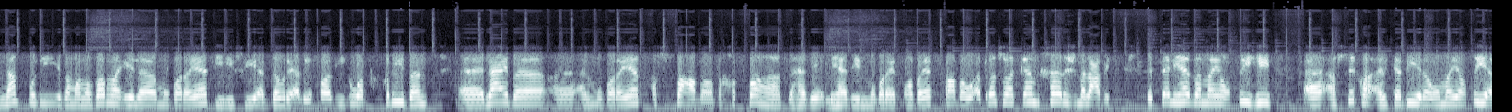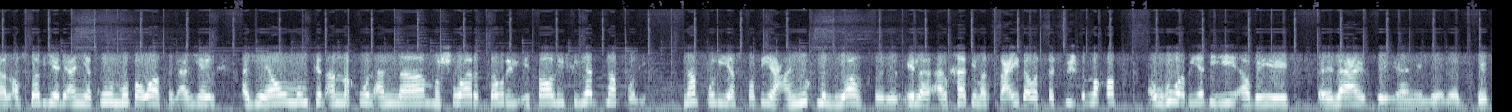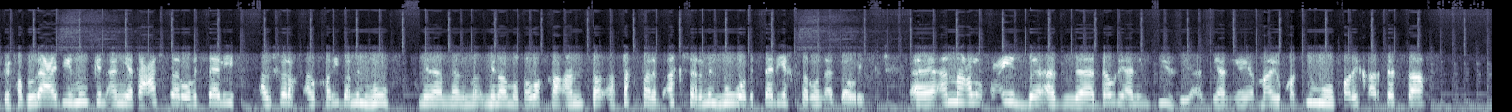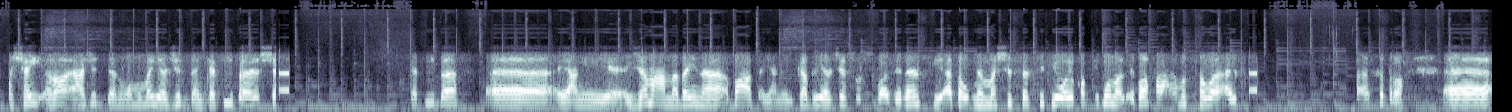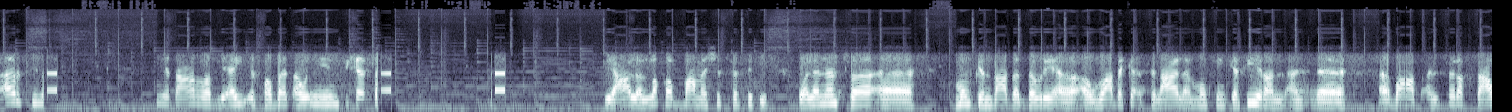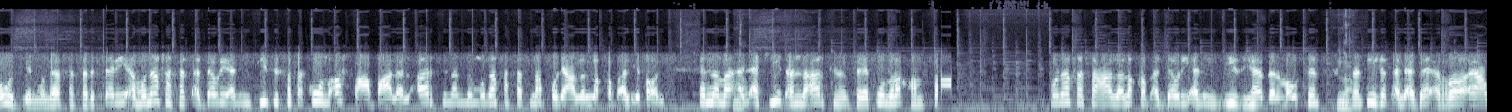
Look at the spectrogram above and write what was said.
نابولي إذا ما نظرنا إلى مبارياته في الدوري الإيطالي هو تقريبا آه لعب آه المباريات الصعبة تخطاها لهذه المباريات مباريات صعبة وأبرزها كان خارج ملعبه. بالتالي هذا ما يعطيه آه الثقة الكبيرة وما يعطيه الأفضلية لأن يكون متواصل اليوم ممكن أن نقول أن مشوار الدوري الإيطالي في يد نابولي. نابولي يستطيع أن يكمل ليصل إلى الخاتمة السعيدة والتتويج باللقب أو هو بيده أو بلاعب يعني بفضل لاعبيه ممكن أن يتعثر وبالتالي الفرق القريبة منه من المتوقع أن تقترب أكثر منه وبالتالي يخسرون الدوري. آه، أما على صعيد الدوري الإنجليزي يعني ما يقدمه فريق أرتيتا شيء رائع جدا ومميز جدا كتيبه كتيبة آه يعني جمع ما بين بعض يعني جابرييل جيسوس وزيلينسكي أتوا من مانشستر سيتي ويقدمون الإضافة على مستوى الخبرة. آه أرسنال يتعرض لأي إصابات أو انتكاسات على اللقب مع مانشستر سيتي. ولا ننسى آه ممكن بعد الدوري آه، أو بعد كأس العالم ممكن كثيرا أن آه، بعض الفرق تعود للمنافسة، بالتالي منافسة الدوري الإنجليزي ستكون أصعب على الأرسنال من منافسة نابولي على اللقب الإيطالي، إنما. الأكيد أن أرسنال سيكون رقم صعب منافسة على لقب الدوري الإنجليزي هذا الموسم نعم. نتيجة الأداء الرائع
